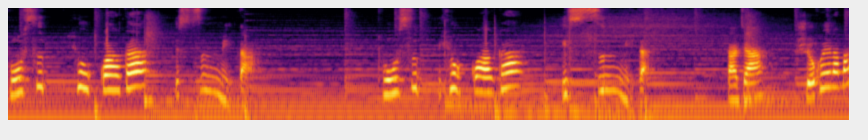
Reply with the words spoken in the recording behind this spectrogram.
보습효과가있습니 다。 보습효과가 一丝米的，大家学会了吗？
